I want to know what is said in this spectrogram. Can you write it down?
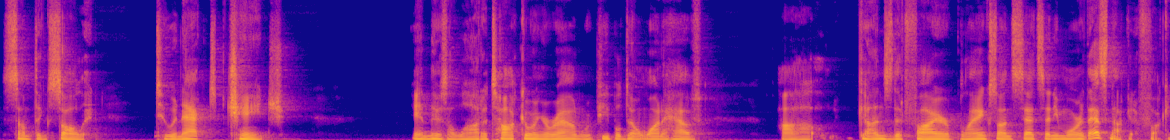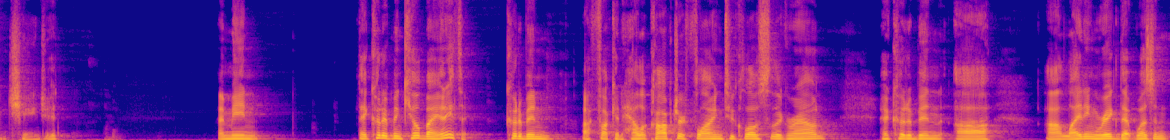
something solid, to enact change. And there's a lot of talk going around where people don't want to have uh, guns that fire blanks on sets anymore. That's not going to fucking change it. I mean, they could have been killed by anything. Could have been a fucking helicopter flying too close to the ground. It could have been a, a lighting rig that wasn't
